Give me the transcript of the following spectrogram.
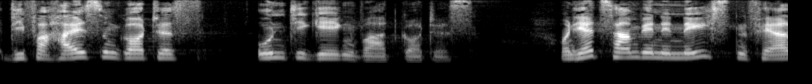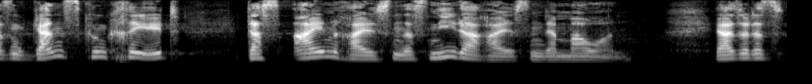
die Verheißung Gottes und die Gegenwart Gottes. Und jetzt haben wir in den nächsten Versen ganz konkret das Einreißen, das Niederreißen der Mauern. Ja, also das,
